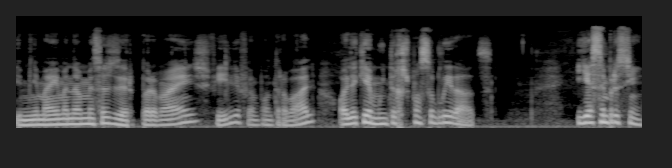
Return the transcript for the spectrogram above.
E a minha mãe mandou uma mensagem dizer: Parabéns, filha, foi um bom trabalho. Olha que é muita responsabilidade. E é sempre assim.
